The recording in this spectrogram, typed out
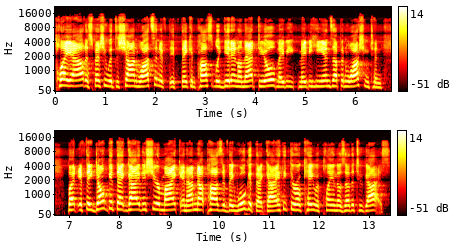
play out, especially with Deshaun Watson. If, if they can possibly get in on that deal, maybe maybe he ends up in Washington. But if they don't get that guy this year, Mike, and I'm not positive they will get that guy, I think they're okay with playing those other two guys.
